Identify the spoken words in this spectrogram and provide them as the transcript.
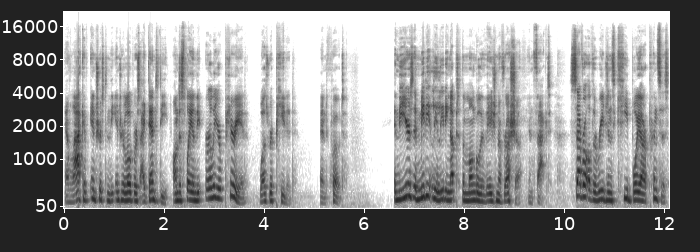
and lack of interest in the interloper's identity on display in the earlier period was repeated. In the years immediately leading up to the Mongol invasion of Russia, in fact, several of the region's key boyar princes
